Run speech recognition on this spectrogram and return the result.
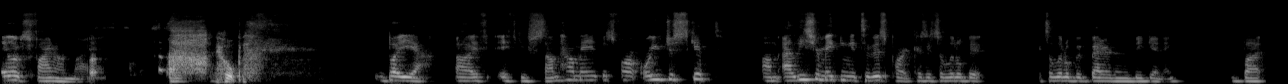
it looks fine on mine. end. I hope. but yeah, uh, if if you somehow made it this far, or you just skipped, um, at least you're making it to this part because it's a little bit, it's a little bit better than the beginning. But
